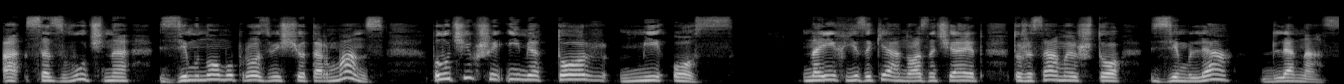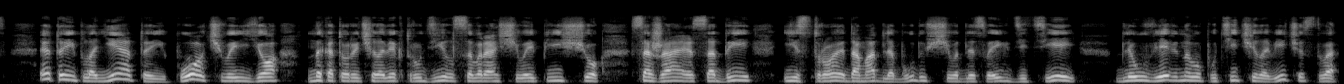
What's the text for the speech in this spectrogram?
а созвучно земному прозвищу Торманс, получивший имя Тор-Миос. На их языке оно означает то же самое, что «земля» для нас. Это и планета, и почва ее, на которой человек трудился, выращивая пищу, сажая сады и строя дома для будущего, для своих детей, для уверенного пути человечества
